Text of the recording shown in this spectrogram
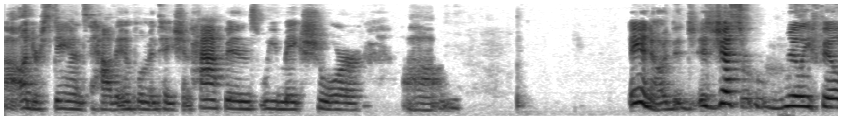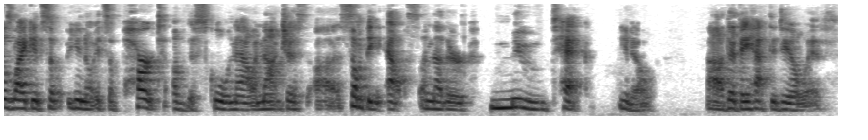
uh, understands how the implementation happens. We make sure. Um, you know it just really feels like it's a you know it's a part of the school now and not just uh, something else another new tech you know uh, that they have to deal with.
